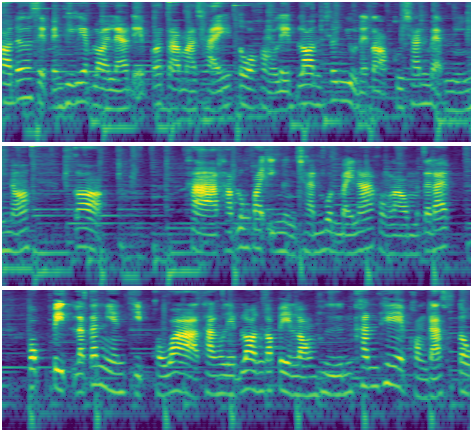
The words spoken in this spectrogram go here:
Lauder เสร็จเป็นที่เรียบร้อยแล้วเดฟก็จะมาใช้ตัวของเลบลอนซึ่งอยู่ในตลับคุชชั่นแบบนี้เนาะก็ทาทับลงไปอีกหนึ่งชั้นบนใบหน้าของเรามันจะได้ปกปิดแล้วก็เนียนกริบเพราะว่าทางเลบลอนก็เป็นรองพื้นขั้นเทพของ Dust t o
